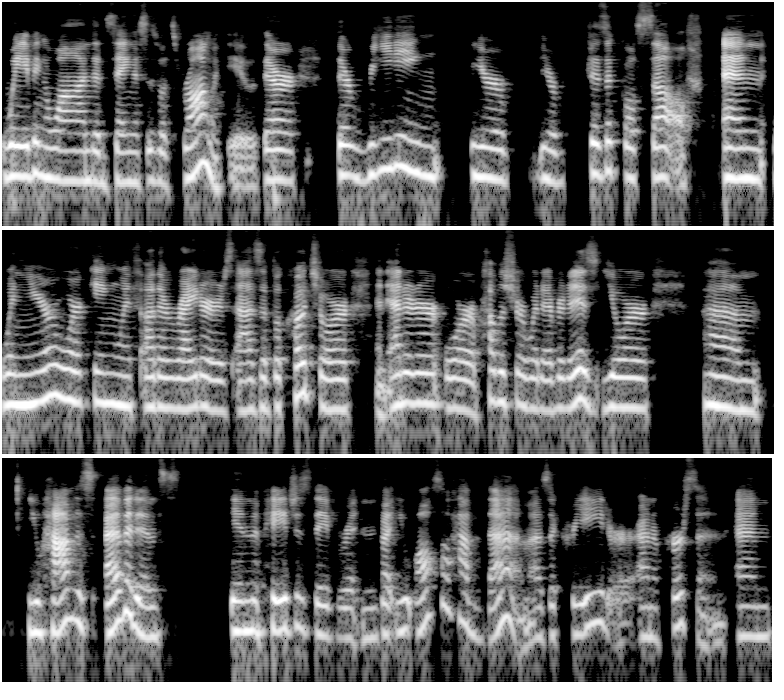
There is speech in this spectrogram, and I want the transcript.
waving a wand and saying this is what's wrong with you. They're they're reading your your physical self and when you're working with other writers as a book coach or an editor or a publisher, whatever it is, you're um, you have this evidence in the pages they've written, but you also have them as a creator and a person. And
